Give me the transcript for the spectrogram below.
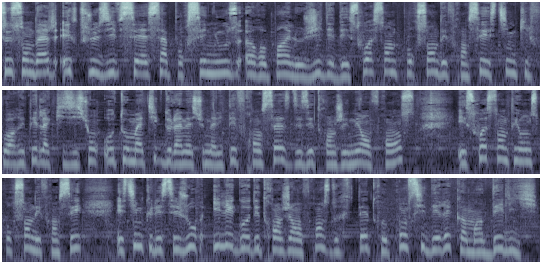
Ce sondage exclusif CSA pour CNews, Europe 1 et le JDD, 60% des Français estiment qu'il faut arrêter l'acquisition automatique de la nationalité française des étrangers nés en France et 71% des Français estiment que les séjours illégaux d'étrangers en France doivent être considérés comme un délit.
